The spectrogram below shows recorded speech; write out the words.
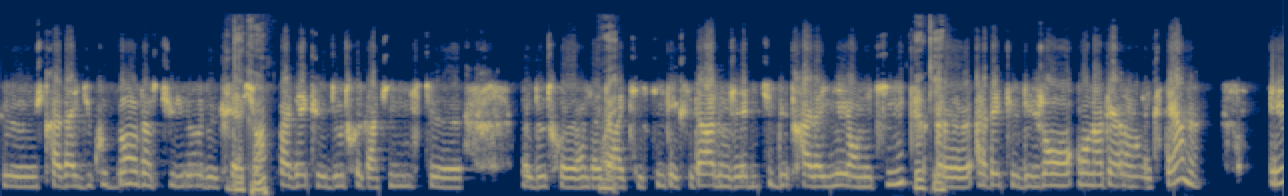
que je travaille du coup dans un studio de création avec d'autres graphistes, euh, d'autres directeurs ouais. artistiques, etc. Donc j'ai l'habitude de travailler en équipe okay. euh, avec des gens en interne et en externe. Et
